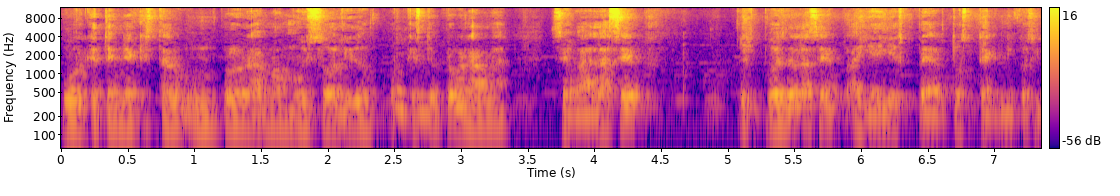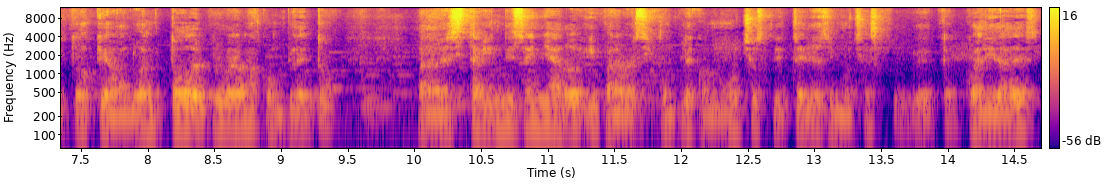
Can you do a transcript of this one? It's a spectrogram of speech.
porque tenía que estar un programa muy sólido, porque este programa se va a la SEP Después de la CEP, ahí hay expertos técnicos y todo que evalúan todo el programa completo para ver si está bien diseñado y para ver si cumple con muchos criterios y muchas eh, cualidades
